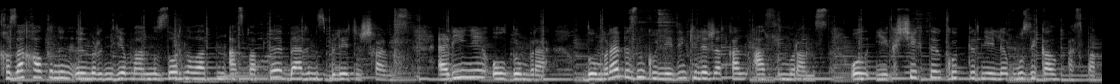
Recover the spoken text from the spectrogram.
Қазақ халқының өмірінде маңызды орын алатын аспапты бәріміз білетін шығармыз. Әрине ол домбыра. Домбыра біздің көнеден келе жатқан асыл мұрамыз. Ол екі шекті көп пернелі музыкалық аспап.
